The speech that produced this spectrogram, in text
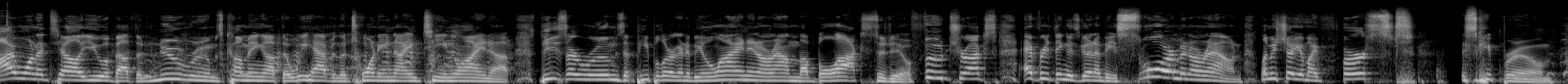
I want to tell you about the new rooms coming up that we have in the 2019 lineup. These are rooms that people are going to be lining around the blocks to do. Food trucks, everything is going to be swarming around. Let me show you my first escape room.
